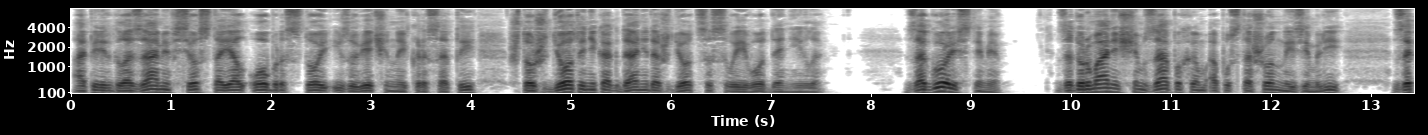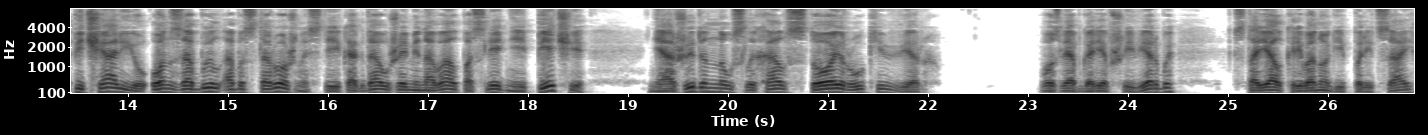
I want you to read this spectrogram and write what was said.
а перед глазами все стоял образ той изувеченной красоты, что ждет и никогда не дождется своего Данила. За горестями, за дурманящим запахом опустошенной земли, за печалью он забыл об осторожности, и когда уже миновал последние печи, неожиданно услыхал: "Стой, руки вверх!" Возле обгоревшей вербы стоял кривоногий полицай,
